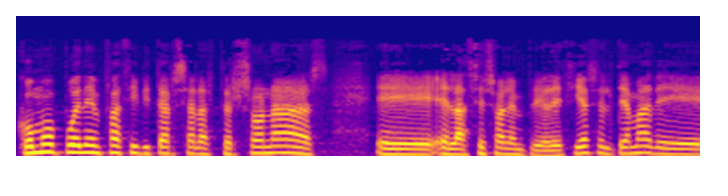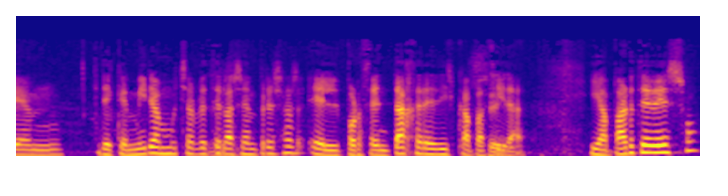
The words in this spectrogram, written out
¿Cómo pueden facilitarse a las personas eh, el acceso al empleo? Decías el tema de, de que miran muchas veces las empresas el porcentaje de discapacidad. Y aparte de eso,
